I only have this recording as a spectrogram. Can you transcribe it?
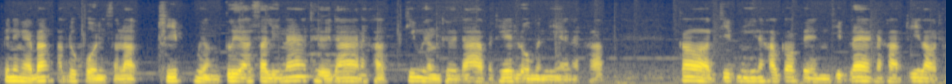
เป็นยังไงบ้างครับทุกคนสำหรับทริปเมืองเกลือซาลินาเทอร์ดานะครับที่เมืองเทอร์ดาประเทศโรมาเนียนะครับ ก็ทริปนี้นะครับก็เป็นทริปแรกนะครับที่เราท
